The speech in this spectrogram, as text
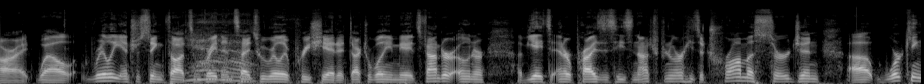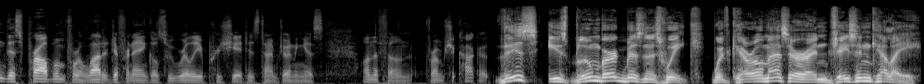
All right. Well, really interesting thoughts, yeah. some great insights. We really appreciate it. Dr. William Yates, founder, owner of Yates Enterprises. He's an entrepreneur, he's a trauma surgeon, uh, working this problem from a lot of different angles. We really appreciate his time joining us on the phone from Chicago. This is Bloomberg Business Week with Carol Massar and Jason Kelly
